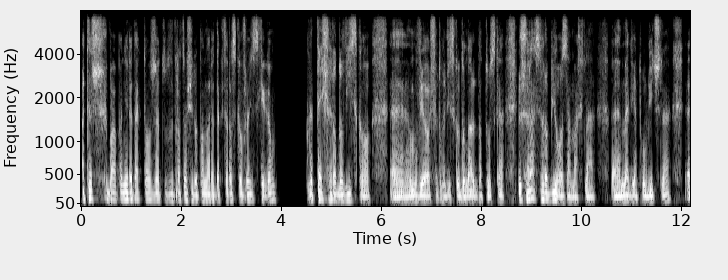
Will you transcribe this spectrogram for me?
A też chyba, Panie redaktorze, tu zwracam się do Pana redaktora Skowrońskiego, te środowisko, e, mówię o środowisku Donalda Tuska, już raz robiło zamach na e, media publiczne. E,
